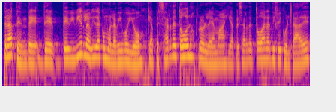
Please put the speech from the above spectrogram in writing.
traten de, vivir la vida como la vivo yo, que a pesar de todos los problemas y a pesar de todas las dificultades,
